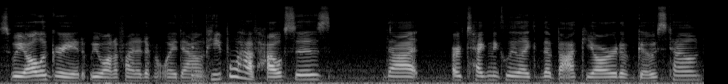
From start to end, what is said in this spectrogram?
So we all agreed we want to find a different way down. People have houses that are technically like the backyard of Ghost Town.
